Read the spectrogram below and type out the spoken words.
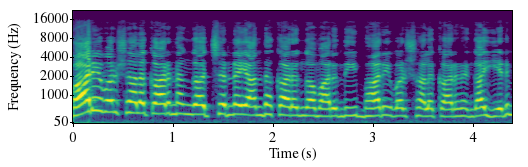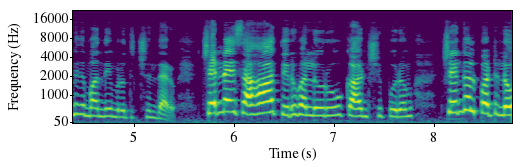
భారీ వర్షాల కారణంగా చెన్నై అంధకారంగా మారింది. భారీ వర్షాల కారణంగా ఎనిమిది మంది మృతి చెందారు. చెన్నై సహా తిరువల్లూరు కాంచీపురం చెంగల్పట్టులో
